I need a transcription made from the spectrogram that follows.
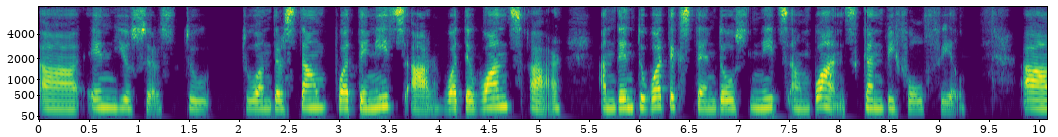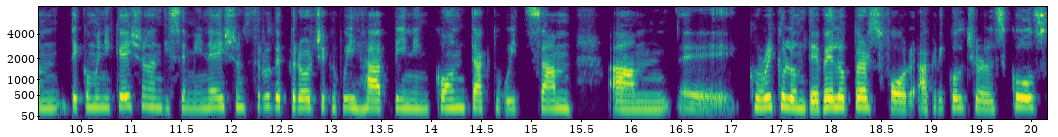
uh, end users to, to understand what the needs are, what the wants are, and then to what extent those needs and wants can be fulfilled um, the communication and dissemination through the project, we have been in contact with some um, uh, curriculum developers for agricultural schools.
